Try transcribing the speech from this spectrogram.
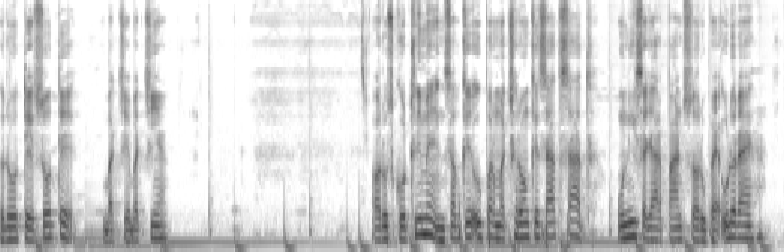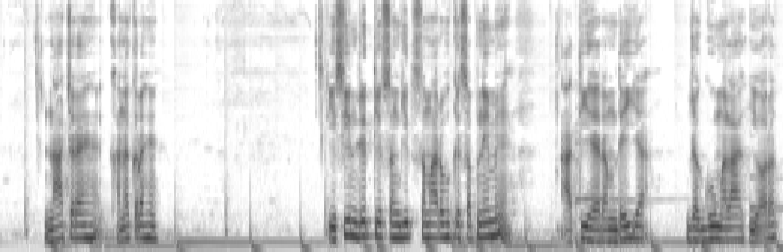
रोते सोते बच्चे बच्चियाँ। और उस कोठरी में इन सब के ऊपर मच्छरों के साथ साथ उन्नीस हज़ार पाँच सौ रुपये उड़ रहे हैं, नाच रहे हैं, खनक रहे हैं। इसी नृत्य संगीत समारोह के सपने में आती है रमदैया, जग्गू मलाह की औरत।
